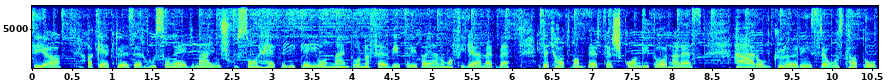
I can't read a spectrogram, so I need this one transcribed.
Szia! A 2021. május 27-i online torna felvételét ajánlom a figyelmedbe. Ez egy 60 perces konditorna lesz, három külön részre osztható.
